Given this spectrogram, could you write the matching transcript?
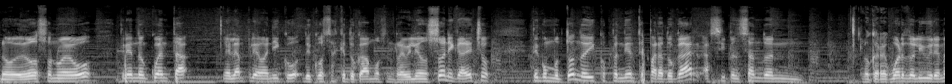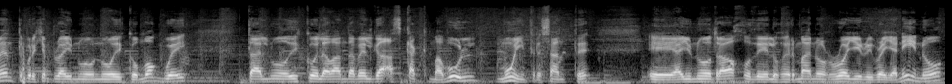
novedoso, nuevo, teniendo en cuenta el amplio abanico de cosas que tocamos en Rebelión Sónica. De hecho, tengo un montón de discos pendientes para tocar, así pensando en lo que recuerdo libremente. Por ejemplo, hay un nuevo, nuevo disco Mogwai, está el nuevo disco de la banda belga Askak Mabul, muy interesante. Eh, hay un nuevo trabajo de los hermanos Roger y Brianino.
